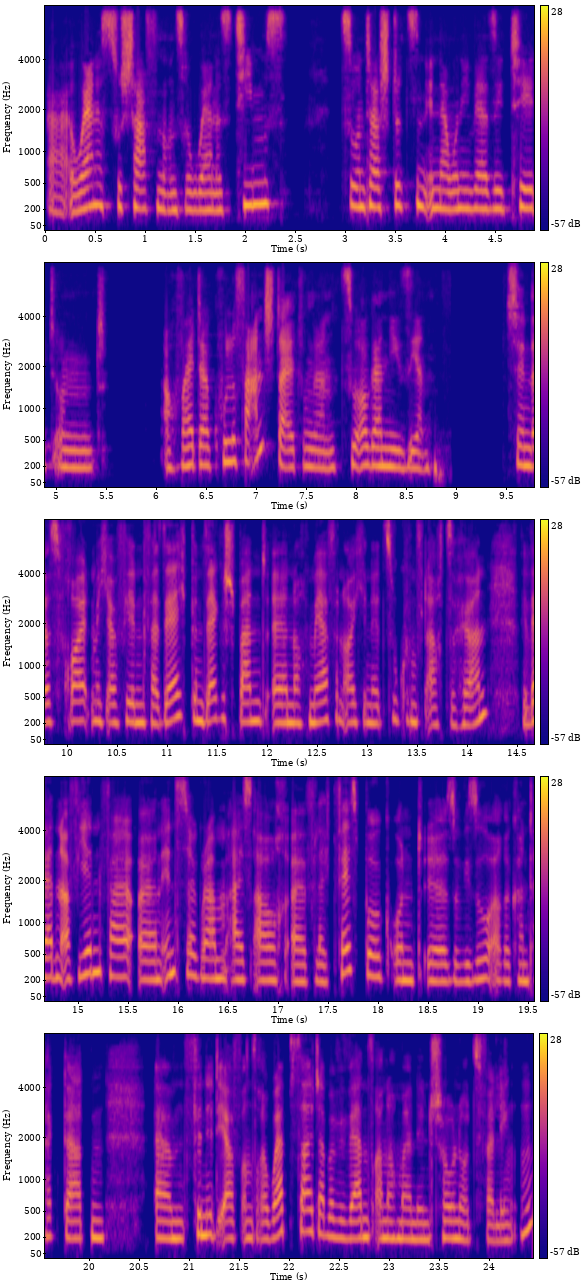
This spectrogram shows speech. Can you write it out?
äh, Awareness zu schaffen, unsere Awareness-Teams zu unterstützen in der Universität und auch weiter coole Veranstaltungen zu organisieren. Schön, das freut mich auf jeden Fall sehr. Ich bin sehr gespannt, äh, noch mehr von euch in der Zukunft auch zu hören. Wir werden auf jeden Fall euren Instagram als auch äh, vielleicht Facebook und äh, sowieso eure Kontaktdaten ähm, findet ihr auf unserer Website, aber wir werden es auch nochmal in den Show Notes verlinken.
